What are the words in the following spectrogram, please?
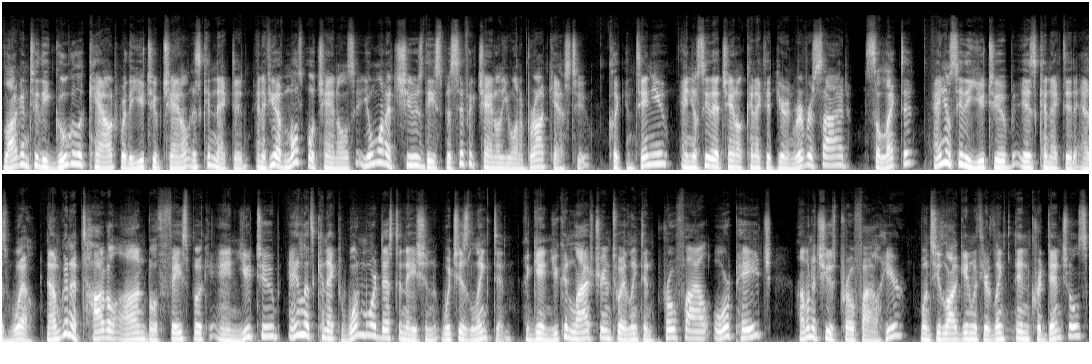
Log into the Google account where the YouTube channel is connected, and if you have multiple channels, you'll want to choose the specific channel you want to broadcast to. Click Continue, and you'll see that channel connected here in Riverside. Select it, and you'll see the YouTube is connected as well. Now I'm going to toggle on both Facebook and YouTube, and let's connect one more destination, which is LinkedIn. Again, you can live stream to a LinkedIn profile or page. I'm going to choose profile here. Once you log in with your LinkedIn credentials,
